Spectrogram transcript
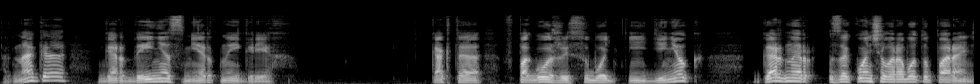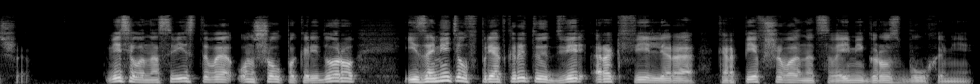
Однако гордыня – смертный грех. Как-то в погожий субботний денек Гарднер закончил работу пораньше. Весело насвистывая, он шел по коридору и заметил в приоткрытую дверь Рокфеллера, корпевшего над своими грозбухами.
